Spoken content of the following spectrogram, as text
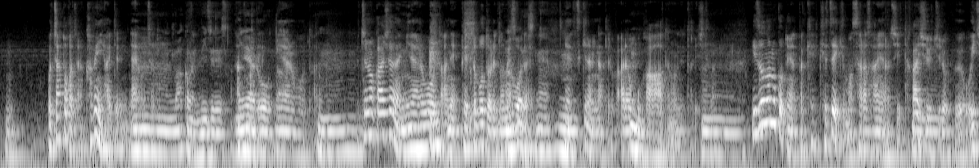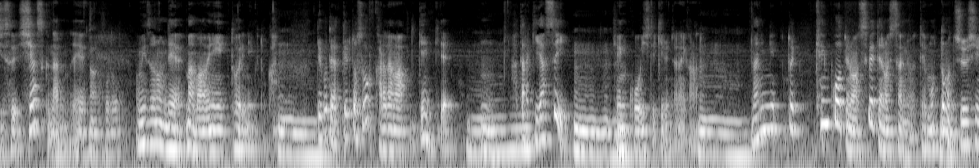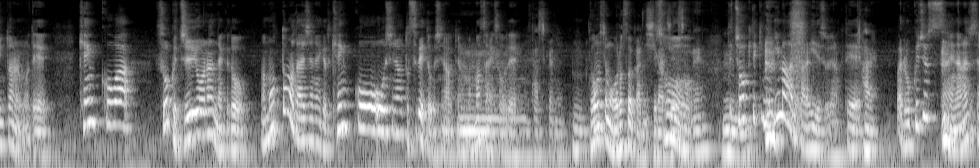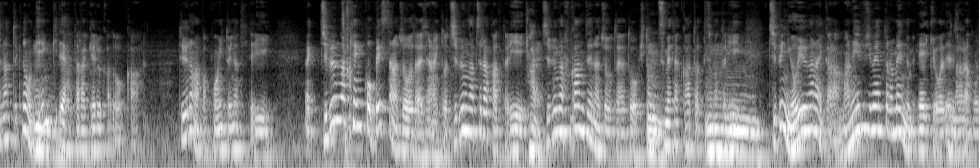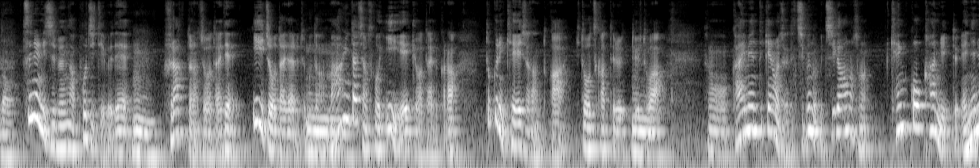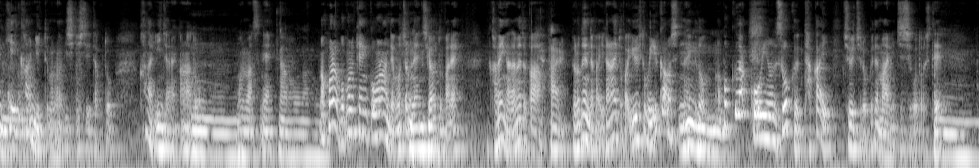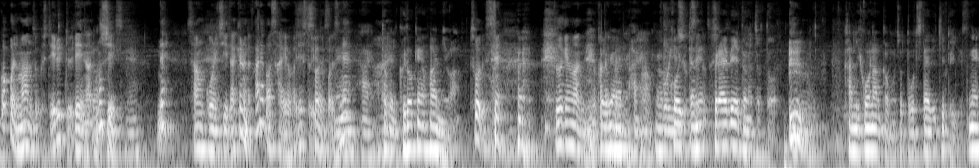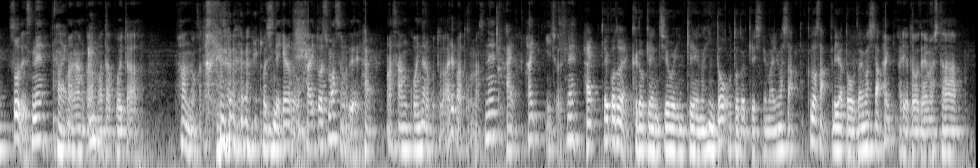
うん、お茶とかじゃないカフェイン入ってるのにないお茶とか。うんあくまで水ですか。ミネラルウォーター。ミネラルウォーター。うちの会社ではミネラルウォーターね、ペットボトルで飲み放題あそうですね。うん。好きなようになってるから、あれをこうガーッと飲んでたりして水を飲むことによって血血液もサラサラになるし、高い集中力を維持すしやすくなるので、なるほど。お水を飲んで、まあ、まめにトイレに行くとか、うん。っていうことをやってると、すごく体が元気で、ううんん働きやすいうん。健康を維持できるんじゃないかなと。うん。何にと健康っていうのは全ての資産において最も中心となるので、健康はすごく重要なんだけど、まあ、最も大事じゃないけど健康を失うと全てを失うっていうのがまさにそうで、ん確かに、うん。どうしてもおろそかにしがちですよね。で長期的に今あるからいいですよじゃなくて、はい。やっぱり60歳70歳になった時でも元気で働けるかどうかっていうのがやっぱポイントになってきてり自分が健康ベストな状態じゃないと自分が辛かったり、はい。自分が不完全な状態だと人に冷たく当たってしまったり、うん。自分に余裕がないからマネジメントの面でも影響が出るからなるほど。常に自分がポジティブで、うん。フラットな状態でいい状態であるということはうん。周りに対してもすごいいい影響を与えるから特に経営者さんとか人を使ってるっていう人は、その外面的なものじゃなくて自分の内側のその健康管理っていうエネルギー管理っていうものを意識していただくとかなりいいんじゃないかなと思いますね。なるほどなるほど、まあ、これは僕の健康なんでもちろんね違うとかねカフェインがダメとか、はい。プロテインとかいらないとかいう人もいるかもしれないけど、うん。まあ僕はこういうのですごく高い集中力で毎日仕事をして、うん。僕はこれで満足しているという例なのでもしね。ね参考にしていただけるのであれば幸いですというところですね。はい。はい。特に工藤研ファンには。そうですね。工方藤研ファンには、はい。まあこういうねプライベートなちょっと 管理法なんかもちょっとお伝えできるといいですね。そうですね、はい。まあなんかまたこういったファンの方に 個人的なのも回答しますので、はい。まあ、参考になることがあればと思いますね。はい。はい、以上ですね。はい。ということで工藤研治療院経営のヒントをお届けしてまいりました。工藤さんありがとうございました。はいありがとうございました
